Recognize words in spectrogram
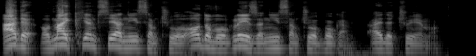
Ajde, od Mike MC-a nisam čuo. Od ovog Leza nisam čuo Boga. Ajde, čujemo.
